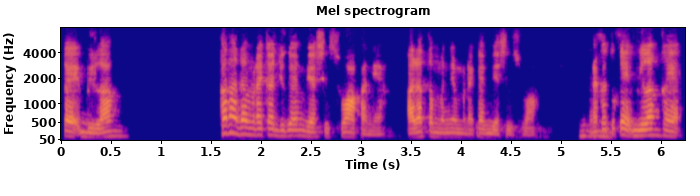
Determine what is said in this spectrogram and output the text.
kayak bilang, kan ada mereka juga yang beasiswa kan ya, ada temennya mereka yang beasiswa. Hmm. Mereka tuh kayak bilang kayak,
